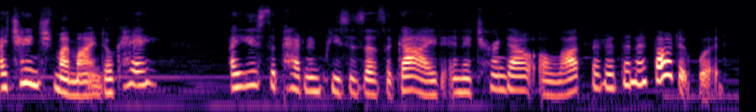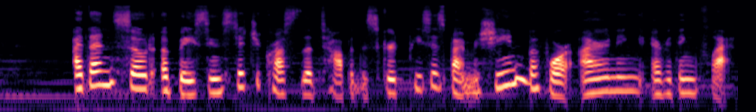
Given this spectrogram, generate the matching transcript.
I changed my mind, okay? I used the pattern pieces as a guide, and it turned out a lot better than I thought it would. I then sewed a basting stitch across the top of the skirt pieces by machine before ironing everything flat.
